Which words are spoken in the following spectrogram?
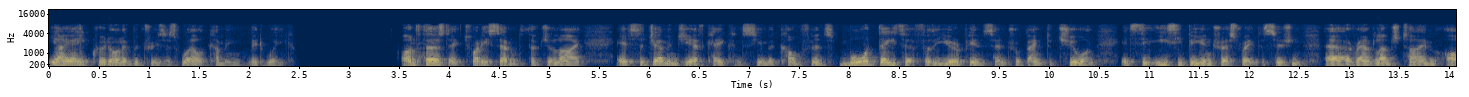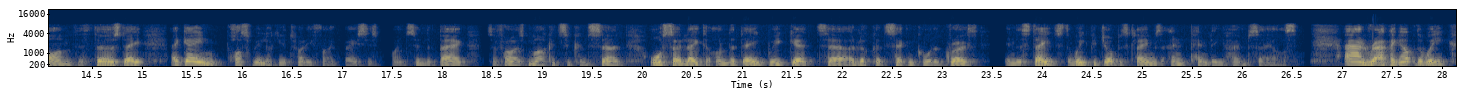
EIA crude oil inventories as well coming midweek. On Thursday, 27th of July, it's the German GfK consumer confidence. More data for the European Central Bank to chew on. It's the ECB interest rate decision uh, around lunchtime on the Thursday. Again, possibly looking at 25 basis points in the bag so far as markets are concerned. Also, later on the day, we get uh, a look at second quarter growth in the States, the weekly jobless claims, and pending home sales. And wrapping up the week,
